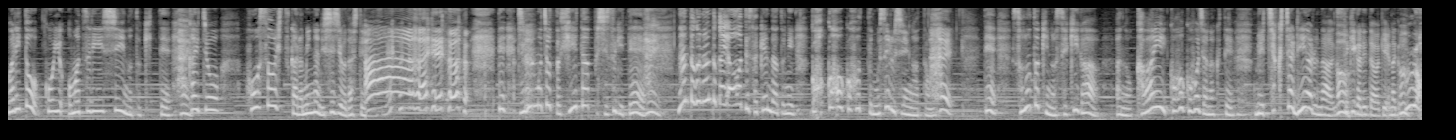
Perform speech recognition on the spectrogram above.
割とこういうお祭りシーンの時って、はい。会長放送室からみんなに指示を出してるんですね。で自分もちょっとヒートアップしすぎて「はいなんとかなんとかよ!」って叫んだ後にゴホゴホゴホってむせるシーンがあったの。はいでその時の咳があの可愛いコホコホじゃなくてめちゃくちゃリアルな咳が出たわけ。なんかうわ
